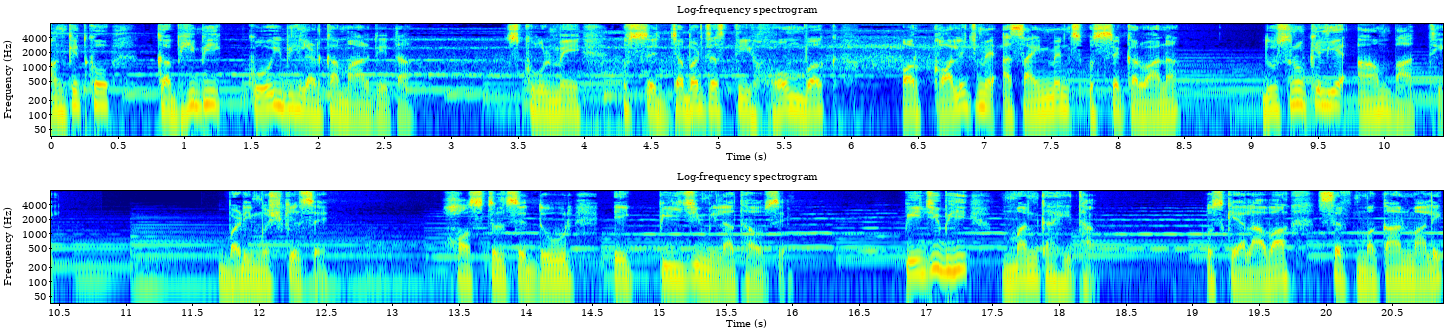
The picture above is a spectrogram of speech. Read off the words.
अंकित को कभी भी कोई भी लड़का मार देता। स्कूल में उससे ज़बरदस्ती होमवर्क और कॉलेज में असाइनमेंट्स उससे करवाना दूसरों के लिए आम बात थी। बड़ी मुश्किल से। हॉस्टल से दूर एक पीजी मिला था उसे। पीजी भी मन का ही था। उसके अलावा सिर्फ़ मकान मालिक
